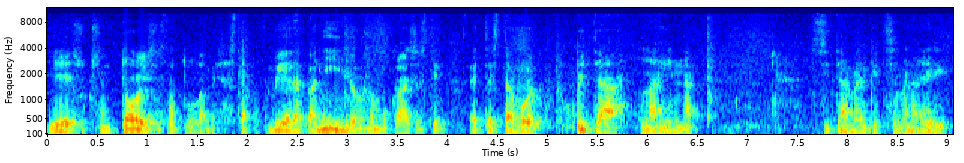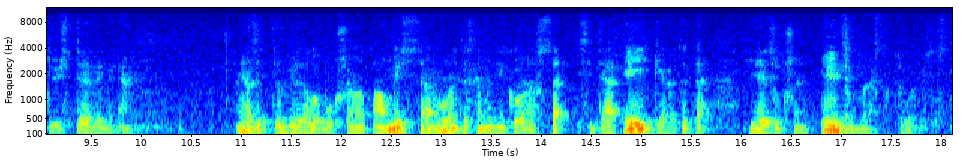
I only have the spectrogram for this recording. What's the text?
Jeesuksen toisesta tulemisesta. Vieläpä niin johdonmukaisesti, että sitä voi pitää lähinnä sitä merkitsevänä erityisterminä. Ja sitten vielä lopuksi sanotaan, missään Uuden testamentin kohdassa sitä ei käytetä Jeesuksen ensimmäistä tulemisesta.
